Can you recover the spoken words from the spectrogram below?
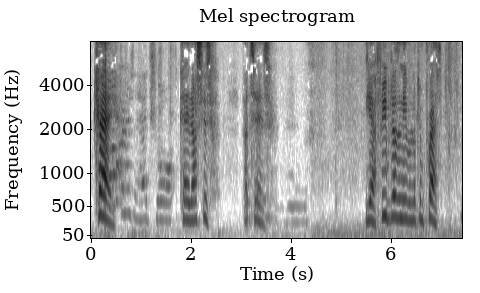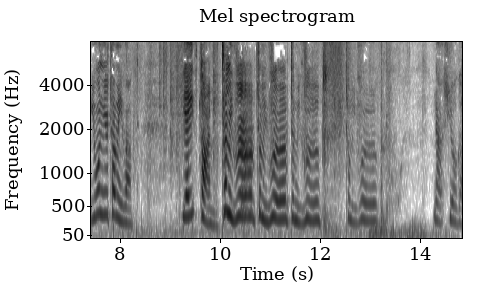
Okay. Okay, that's his. That's his. Yeah, Phoebe doesn't even look impressed. You want your tummy rubbed? The eighth time. Tummy rub, tummy rub, tummy rub, tummy rub. Now it's your go.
